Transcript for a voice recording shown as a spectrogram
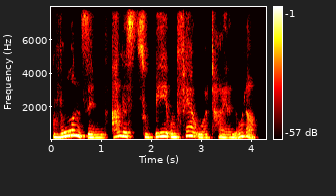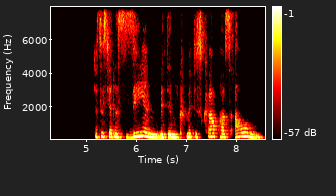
gewohnt sind, alles zu be- und verurteilen, oder? Das ist ja das Sehen mit, den, mit des Körpers Augen.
